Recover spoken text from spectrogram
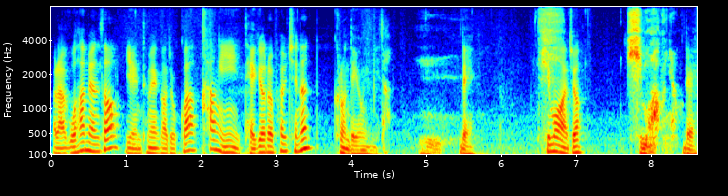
라고 하면서 이 앤트맨 가족과 캉이 대결을 펼치는 그런 내용입니다. 네. 심오하죠? 심오하군요. 네.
